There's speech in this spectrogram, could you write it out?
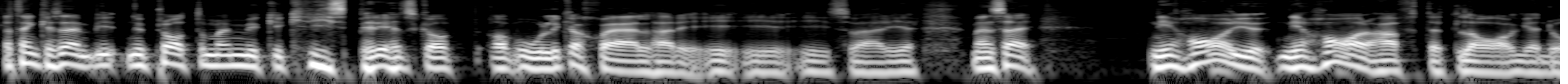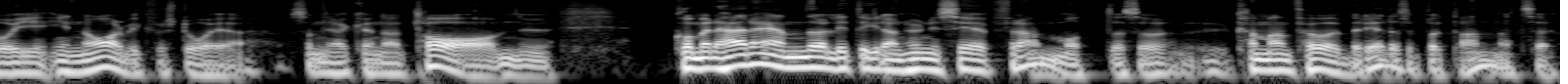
Jag tänker så här, nu pratar man mycket krisberedskap av olika skäl här i, i, i Sverige. Men så här, ni, har ju, ni har haft ett lager då i, i Narvik förstår jag, som ni har kunnat ta av nu. Kommer det här att ändra lite grann hur ni ser framåt? Alltså, kan man förbereda sig på ett annat sätt?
